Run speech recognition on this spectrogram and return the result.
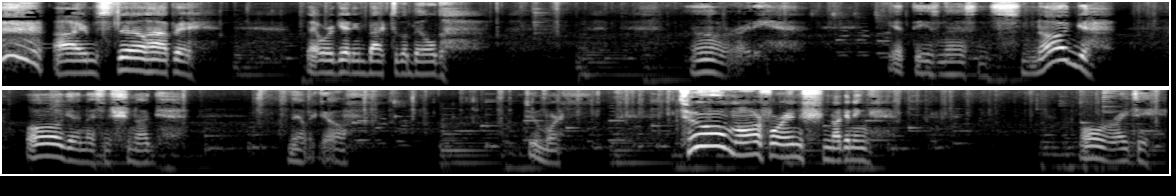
I'm still happy that we're getting back to the build. Alrighty. Get these nice and snug. Oh, get it nice and snug. There we go. Two more. Two more for inch snuggening. Alrighty.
